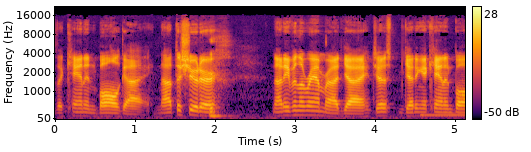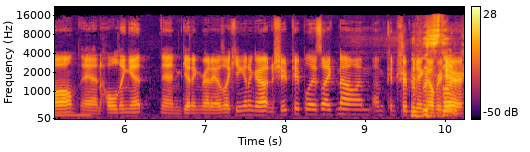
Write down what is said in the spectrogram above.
the cannonball guy, not the shooter. not even the ramrod guy, just getting a cannonball and holding it and getting ready. I was like, "You gonna go out and shoot people?" He's like, "No, I'm, I'm contributing over here."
